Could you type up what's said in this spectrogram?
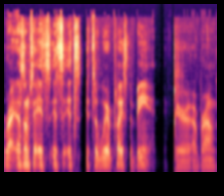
right. That's what I'm saying. It's it's it's it's a weird place to be in if you're a Browns.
